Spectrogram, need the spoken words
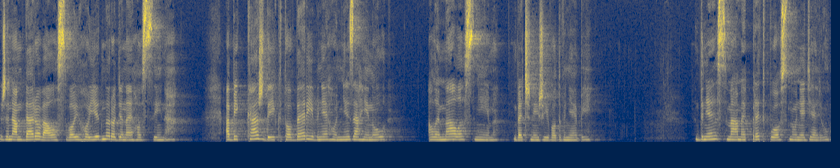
že nám daroval svojho jednorodeného syna. aby každý, kto verí v Neho, nezahynul, ale mal s ním väčší život v nebi. Dnes máme predpôstnu nedeľu,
